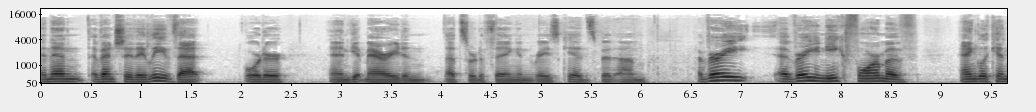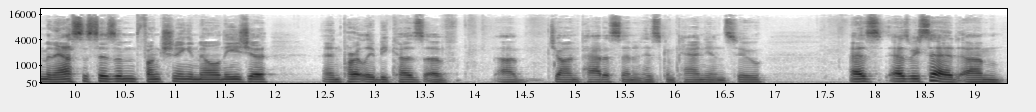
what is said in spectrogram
and then eventually they leave that order and get married and that sort of thing and raise kids. But um, a very a very unique form of Anglican monasticism functioning in Melanesia, and partly because of uh, John Patteson and his companions, who, as as we said, um,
